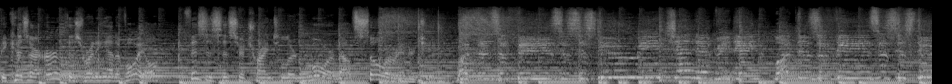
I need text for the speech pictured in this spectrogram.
Because our Earth is running out of oil, physicists are trying to learn more about solar energy. What does a physicist do each and every day? What does a physicist do?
